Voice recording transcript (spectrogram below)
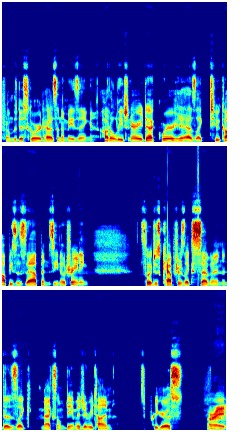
from the discord has an amazing auto legionary deck where it has like two copies of zap and xeno training. So it just captures like seven and does like maximum damage every time. It's pretty gross all right.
